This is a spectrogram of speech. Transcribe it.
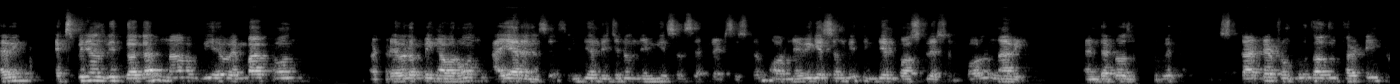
having experience with Gagan, now we have embarked on uh, developing our own IRNSS, Indian Regional Navigation Satellite System, or navigation with Indian constellation called NAVI. And that was with started from 2013 to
